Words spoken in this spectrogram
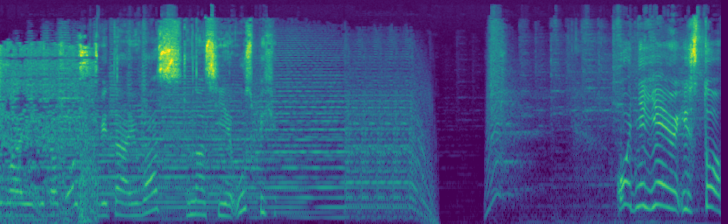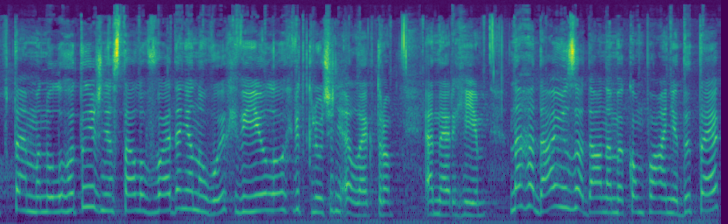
Я і на Давосі. Вітаю вас. У нас є успіхи. Однією із топ тем минулого тижня стало введення нових віялових відключень електроенергії. Нагадаю, за даними компанії ДТЕК,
